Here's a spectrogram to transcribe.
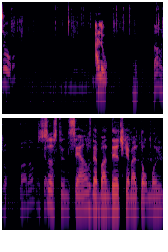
Bonjour. Allô? Bonjour. Mon nom est Ça, c'est une séance de bondage qui a mal tourné.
